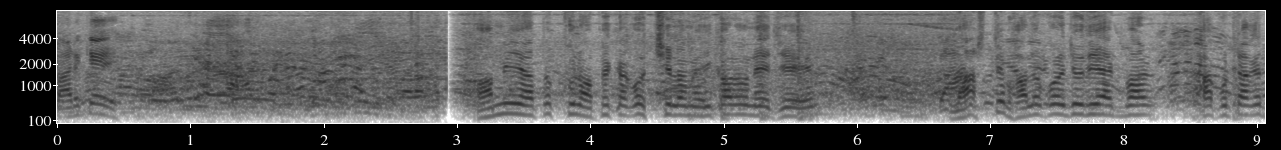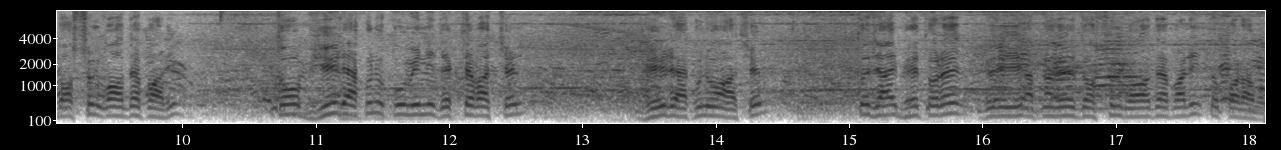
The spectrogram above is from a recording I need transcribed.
পার্কে? আমি এতক্ষণ অপেক্ষা করছিলাম এই কারণে যে লাস্টে ভালো করে যদি একবার ঠাকুরটাকে দর্শন করাতে পারি। তো ভিড় এখনও কমেনি দেখতে পাচ্ছেন। ভিড় এখনও আছে। তো যাই ভেতরে যদি আপনাদের দর্শন করাতে পারি তো করাবো।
